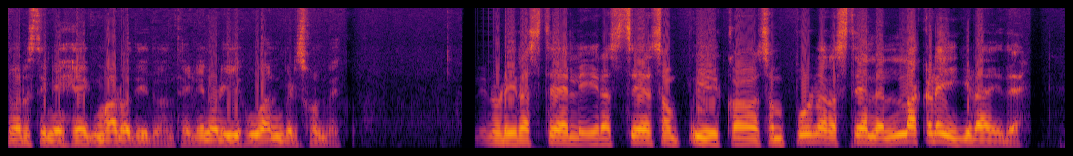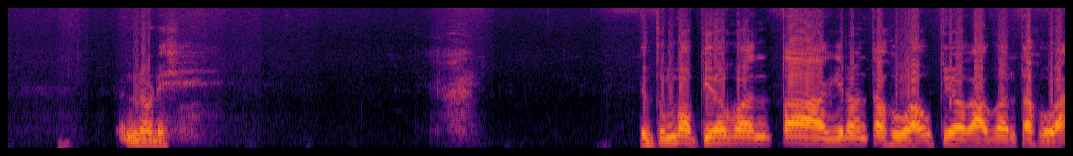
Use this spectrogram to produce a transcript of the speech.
ತೋರಿಸ್ತೀನಿ ಹೇಗೆ ಮಾಡೋದು ಇದು ಅಂತ ಹೇಳಿ. ನೋಡಿ ಈ ಹೂವನ್ನು ಬಿಡಿಸ್ಕೊಳ್ಬೇಕು. ಇಲ್ಲಿ ನೋಡಿ ರಸ್ತೆಯಲ್ಲಿ, ಈ ರಸ್ತೆಯ ಸಂಪ್, ಈ ಸಂಪೂರ್ಣ ರಸ್ತೆಯಲ್ಲಿ ಎಲ್ಲ ಕಡೆ ಈ ಗಿಡ ಇದೆ. ನೋಡಿ. ಇದು ತುಂಬಾ ಉಪಯೋಗ ಅಂತ ಆಗಿರುವಂತ ಹೂವು, ಉಪಯೋಗ ಆಗುವಂಥ ಹೂವು.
